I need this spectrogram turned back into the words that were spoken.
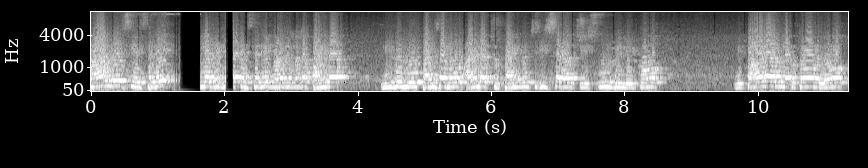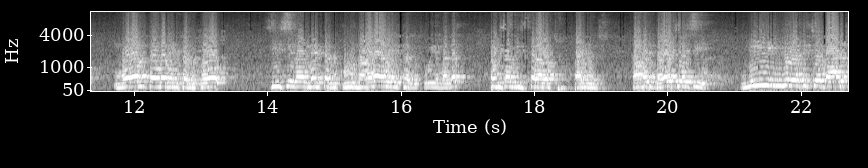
కాంగ్రెస్ చేస్తే మెజార్టీ ఇస్తేనే మనం ఏమన్నా పైన నిధులు పైసలు అడగచ్చు. పైన నుంచి తీసుకురావచ్చు ఈ స్కూల్ బిల్డింగ్కు. మీ పాదాలతో మొరం తోగలేటందుకో సీసీ రోడ్ లేటందుకు నాలా లేటందుకు ఏమన్నా పైసలు తీసుకురావచ్చు పైనుంచి కాబట్టి దయచేసి మీ ఇల్లు కట్టించే బాధ్యత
